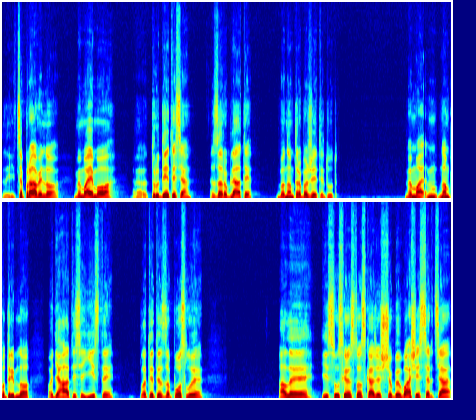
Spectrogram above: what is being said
І це правильно. Ми маємо е, трудитися, заробляти, бо нам треба жити тут. Ми ма- Нам потрібно одягатися, їсти, платити за послуги. Але Ісус Христос каже, щоб ваші серця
